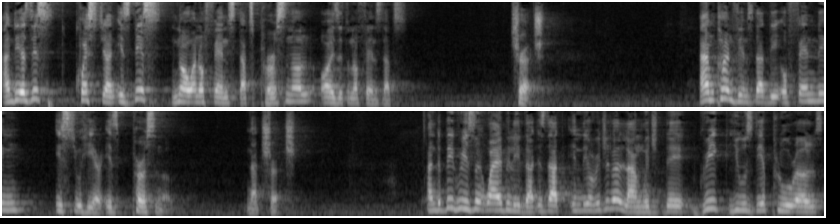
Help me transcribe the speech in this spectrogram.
And there's this question is this now an offense that's personal or is it an offense that's church? I'm convinced that the offending issue here is personal, not church. And the big reason why I believe that is that in the original language, the Greek used their plurals,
